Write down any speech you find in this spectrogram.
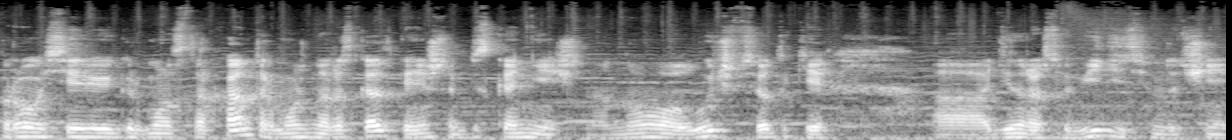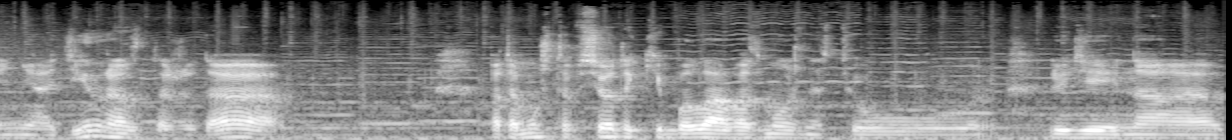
Про серию игр Monster Hunter можно рассказать, конечно, бесконечно, но лучше все-таки э, один раз увидеть, ну, точнее не один раз даже, да, потому что все-таки была возможность у людей на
